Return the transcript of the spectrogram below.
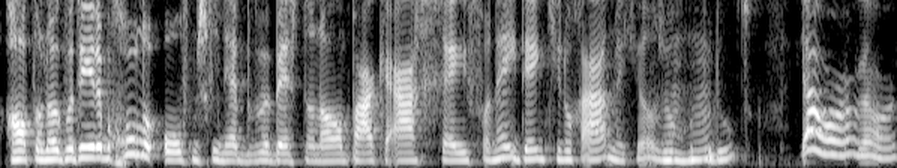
Had dan ook wat eerder begonnen. Of misschien hebben we best dan al een paar keer aangegeven van... hé, hey, denk je nog aan? Weet je wel, zo goed bedoeld. Ja hoor, ja hoor.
